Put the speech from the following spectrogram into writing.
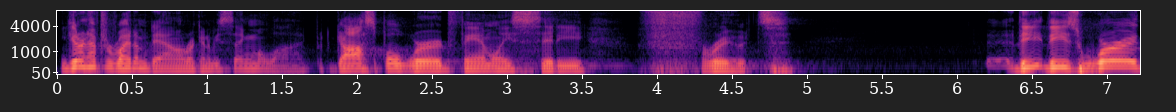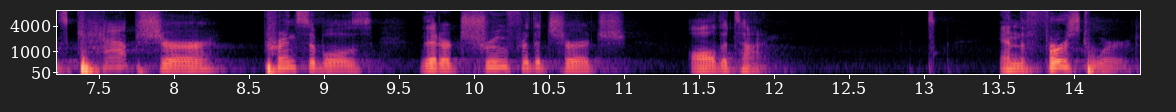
You don't have to write them down, we're going to be saying them a lot. But gospel, word, family, city, fruit. These words capture principles that are true for the church all the time. And the first word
